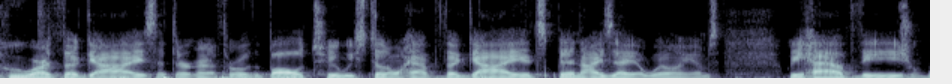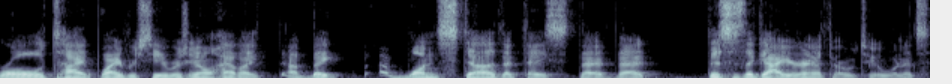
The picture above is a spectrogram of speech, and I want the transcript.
who are the guys that they're going to throw the ball to. We still don't have the guy. It's been Isaiah Williams. We have these role type wide receivers. We don't have like a big one stud that they that that this is the guy you're going to throw to when it's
